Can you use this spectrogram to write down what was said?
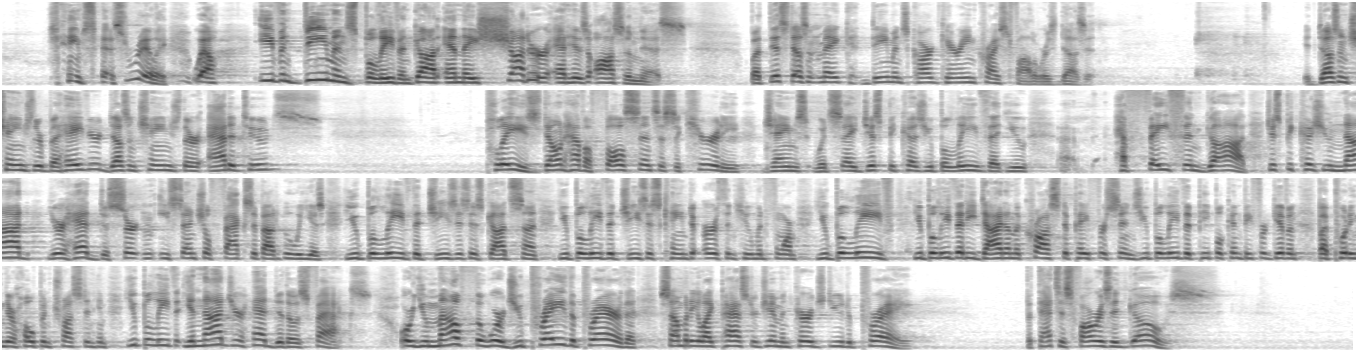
James says, Really? Well, even demons believe in God and they shudder at his awesomeness. But this doesn't make demons card carrying Christ followers, does it? It doesn't change their behavior, doesn't change their attitudes. Please don't have a false sense of security, James would say, just because you believe that you uh, have faith in God, just because you nod your head to certain essential facts about who He is. You believe that Jesus is God's Son. You believe that Jesus came to earth in human form. You believe, you believe that He died on the cross to pay for sins. You believe that people can be forgiven by putting their hope and trust in Him. You believe that you nod your head to those facts or you mouth the words, you pray the prayer that somebody like Pastor Jim encouraged you to pray. But that's as far as it goes.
